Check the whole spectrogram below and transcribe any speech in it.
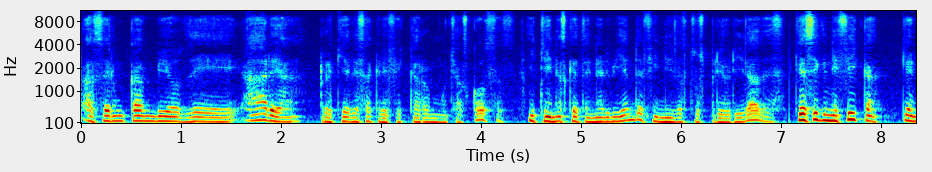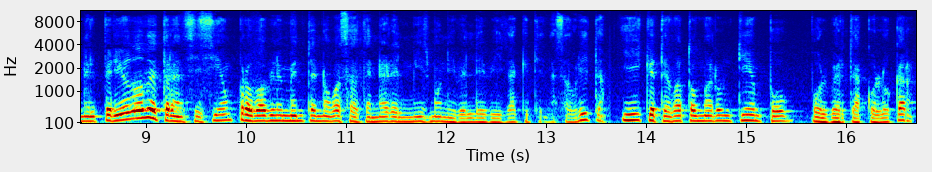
hacer un cambio de área requiere sacrificar muchas cosas y tienes que tener bien definidas tus prioridades. ¿Qué significa? Que en el periodo de transición probablemente no vas a tener el mismo nivel de vida que tienes ahorita y que te va a tomar un tiempo volverte a colocar.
